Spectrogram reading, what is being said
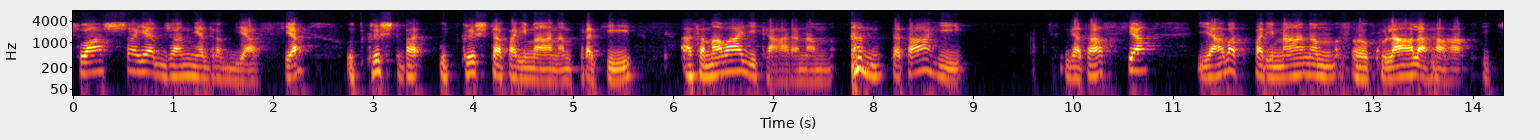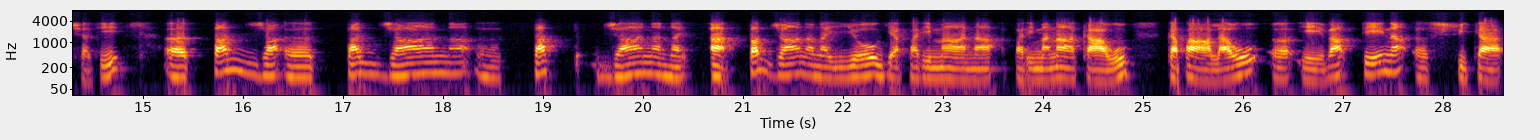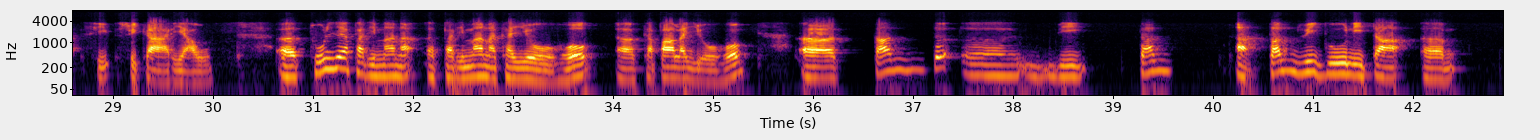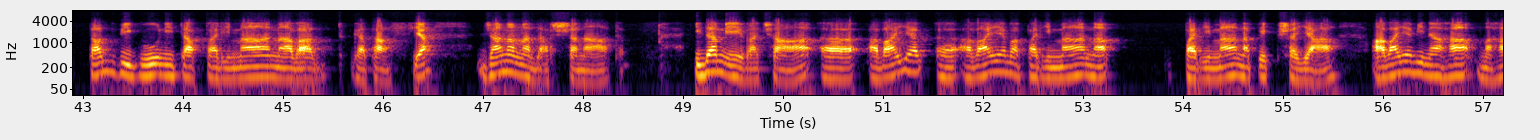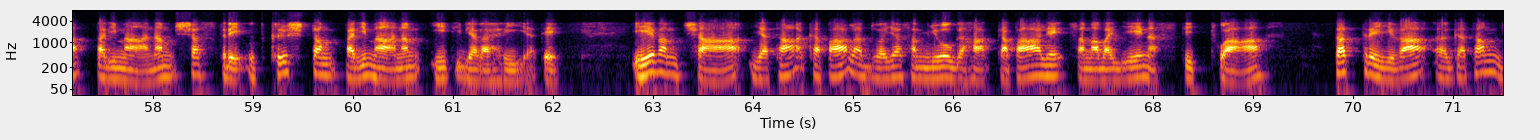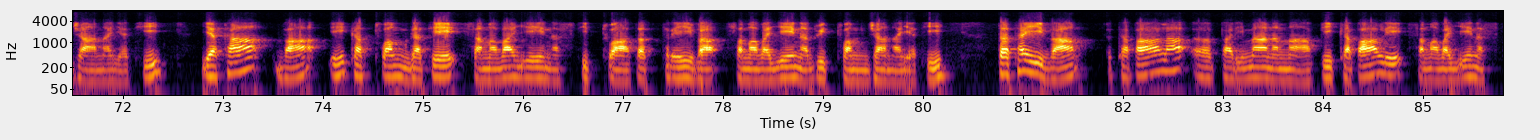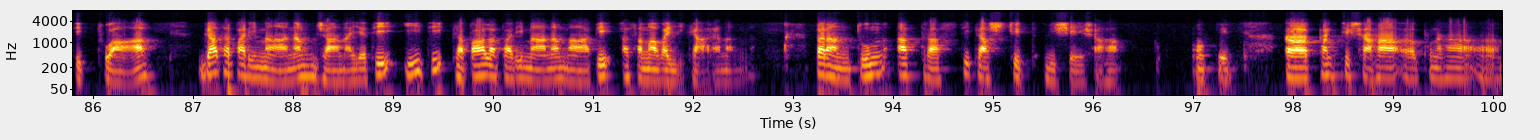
स्वाश्रयजन्यद्रव्यस्य उत्कृष्ट उत्कृष्टपरिमाणं प्रति असमवायिकारणं तथा हि गतस्य यावत् परिमाणं कुलालः इच्छति तज्ज तज्जान तत् जानन परिमाणाकौ कपालौ एव तेन स्वीका स्वीकार्यौ। तुल्यपरिमाण परिमाणकयोः कपालयोः तद् तद् तद्विगुणिता तद्विगुणितपरिमाणवद् गतस्य जननदर्शनात् इदमेव च अवय अवयवपरिमाण परिमाणपेक्षया अवयविनः महत्परिमाणं शस्त्रे उत्कृष्टं परिमाणम् इति व्यवह्रियते एवं च यथा कपालद्वयसंयोगः कपाले समवयेन स्थित्वा तत्रैव गतं जानयति यथा वा एकत्वं गते समवयेन स्थित्वा तत्रैव समवयेन द्वित्वं जानयति तथैव कपाल कपाले समवयेन स्थित्वा गतपरिमाणं जानयति इति कपालपरिमाणमापि असमवयिकारणम् परन्तु अत्र अस्ति कश्चित् विशेषः ओके पङ्क्तिशः पुनः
